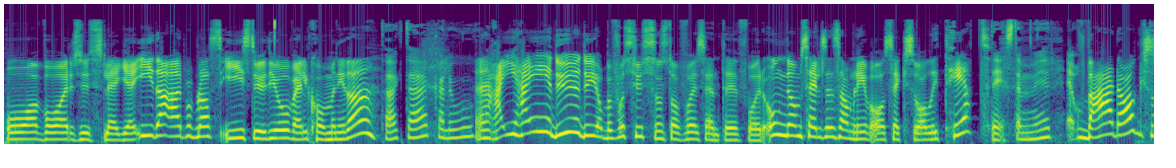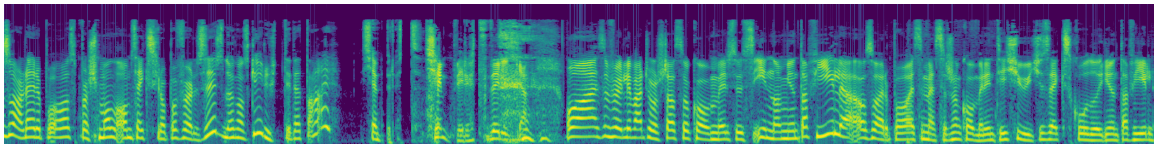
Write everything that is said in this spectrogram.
Og vår syslege Ida er på plass i studio. Velkommen, Ida. Takk, takk. Hallo. Eh, Hei, hei! Du, du jobber for SUS, som står for Senter for ungdomshelse, samliv og seksualitet. Det stemmer. Hver dag så svarer dere på spørsmål om sex, kropp og følelser, så du er ganske rutt i dette her. Kjemperutt. Kjemperutt, det liker jeg. Og selvfølgelig hver torsdag så kommer SUS innom Juntafil og svarer på SMS-er som kommer inn til 2026, kodeord juntafil.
